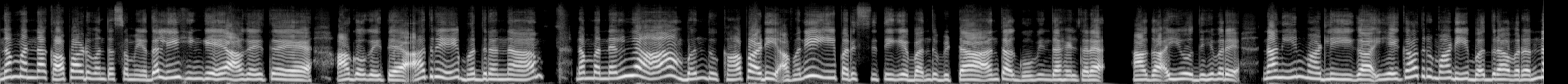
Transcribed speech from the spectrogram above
ನಮ್ಮನ್ನ ಕಾಪಾಡುವಂತ ಸಮಯದಲ್ಲಿ ಹಿಂಗೆ ಆಗೈತೆ, ಆಗೋಗೈತೆ. ಆದ್ರೆ ಭದ್ರನ್ನ ನಮ್ಮನ್ನೆಲ್ಲ ಬಂದು ಕಾಪಾಡಿ ಅವನೇ ಈ ಪರಿಸ್ಥಿತಿಗೆ ಬಂದು ಬಿಟ್ಟ ಅಂತ ಗೋವಿಂದ ಹೇಳ್ತಾರೆ. ಆಗ ಅಯ್ಯೋ ದೇವರೇ, ನಾನು ಏನ್ ಮಾಡ್ಲಿ ಈಗ? ಹೇಗಾದ್ರೂ ಮಾಡಿ ಭದ್ರ ಅವರನ್ನ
